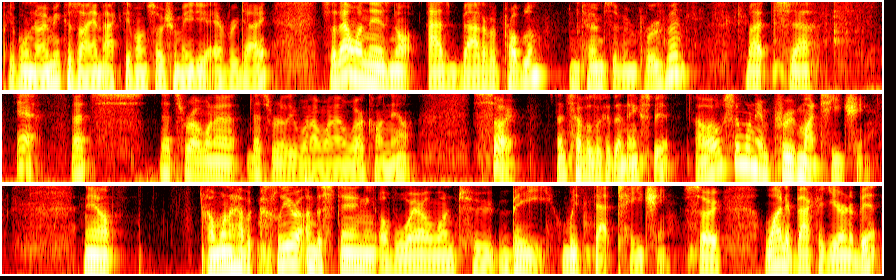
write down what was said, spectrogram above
people know me because I am active on social media every day. So that one there is not as bad of a problem in terms of improvement. But uh, yeah, that's that's where I want to. That's really what I want to work on now. So let's have a look at the next bit. I also want to improve my teaching. Now, I want to have a clearer understanding of where I want to be with that teaching. So, wind it back a year and a bit.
